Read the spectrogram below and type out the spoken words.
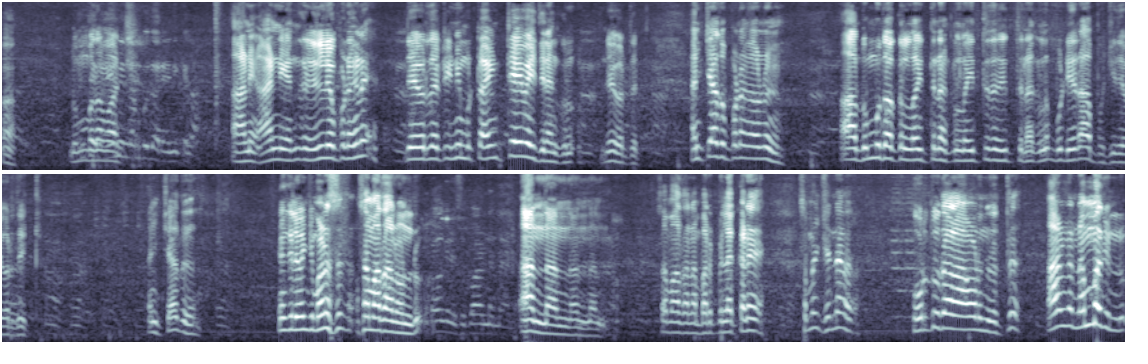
ಹಾಂ ದುಂಬದ ಮಾಜ್. ಆಣಿ ಆಣಿ ಹಂಗೆ ಎಲ್ಲಿ ಒಪ್ಪಣಗನೆ ದೇವ್ರ ತಟ್ಟಿ ಇನಿ ಮುಟ್ಟ ಇಂಟೇವೆ ಇದ್ದೀನಿ ಅಂಕಲ್. ದೇವ್ರ ತಟ್ಟಿ ಅಂಚಾದ ಒಪ್ಪಣಗ ಅವನು ಆ ದುಂಬದ ಹಾಕಲ್ಲ ಇತ್ತಿನ ಹಾಕಲ್ಲ ಇತ್ತಿದ ಇತ್ತಿನ ಹಾಕಲ್ಲ ಬುಡ್ಡಿರ ಆಪುಜಿ ದೇವ್ರ ತಟ್ಟಿ ಅಂಚಾದು ಹೆಂಗಿಲ್ಲ ಒಂಜಿ ಮನಸ್ಸು ಸಮಾಧಾನ ಉಂಟು ಕಾಂಗ್ರೆಸ್ ಪಾಂಡದ ಅನ್ನ ಅನ್ನ ಅನ್ನ ಅನ್ನ ಸಮಾಧಾನ ಬರ್ಪಿಲ್ಲ ಕಡೆ ಸಮ ಚೆಂದ ಹೊರತುದ ಆವಡದು ಆಂಡ ನಮ್ಮದಿನ್ನು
